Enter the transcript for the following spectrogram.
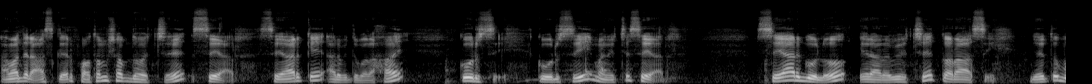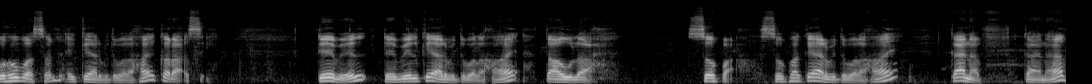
আমাদের আজকের প্রথম শব্দ হচ্ছে শেয়ার। শেয়ারকে আরবিতে বলা হয় কুরসি। কুরসি মানে হচ্ছে শেয়ার। শেয়ারগুলো এর আরবি হচ্ছে করাসি। যেহেতু বহু বছর একে আরবিতে বলা হয় করাসি। টেবিল, টেবিলকে আরবিতে বলা হয় তাউলাহ সোফা, সোফাকে আরবিতে বলা হয় কানাফ কানাফ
